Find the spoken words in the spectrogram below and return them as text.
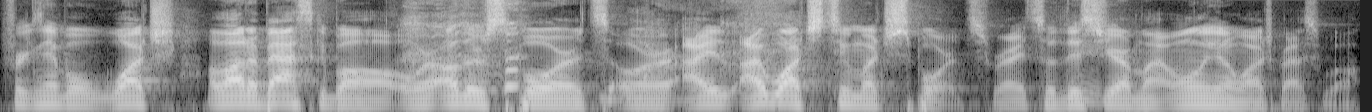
for example, watch a lot of basketball or other sports, or I, I watch too much sports, right? So Mm. this year I'm like only gonna watch basketball.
